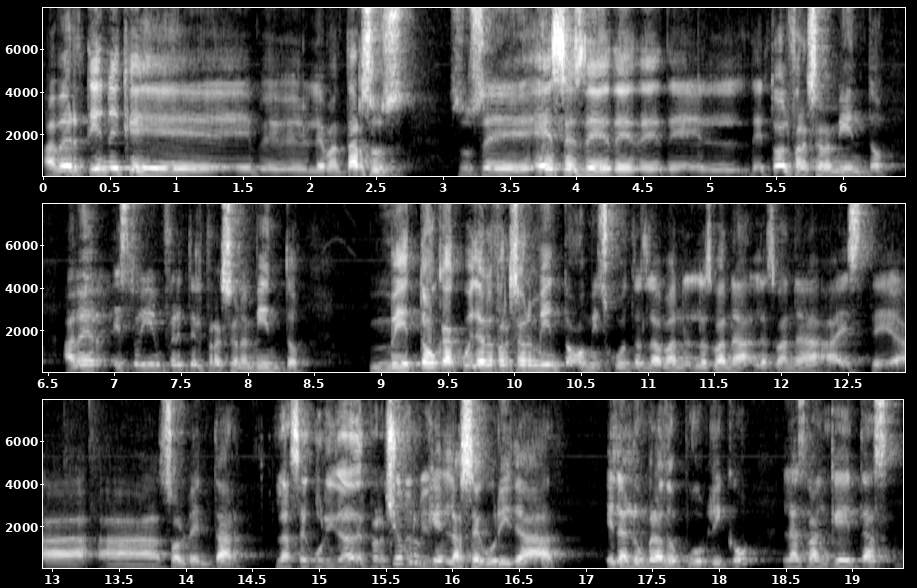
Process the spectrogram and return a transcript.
A ver, tiene que eh, levantar sus, sus eh, heces de, de- de- todo el fraccionamiento. A ver, estoy enfrente del fraccionamiento. ¿Me toca cuidar el fraccionamiento o mis cuotas la van- las van a, las van a, a, este, a- a solventar? La seguridad del Yo creo fraccionamiento. que la seguridad, el alumbrado público, las banquetas,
